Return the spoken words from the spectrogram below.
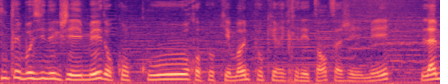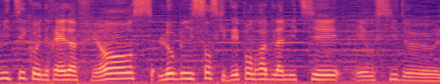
Toutes les bosinées que j'ai aimées, donc concours, Pokémon, Pokérécré détente, ça j'ai aimé. L'amitié qui a une réelle influence, l'obéissance qui dépendra de l'amitié et aussi de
